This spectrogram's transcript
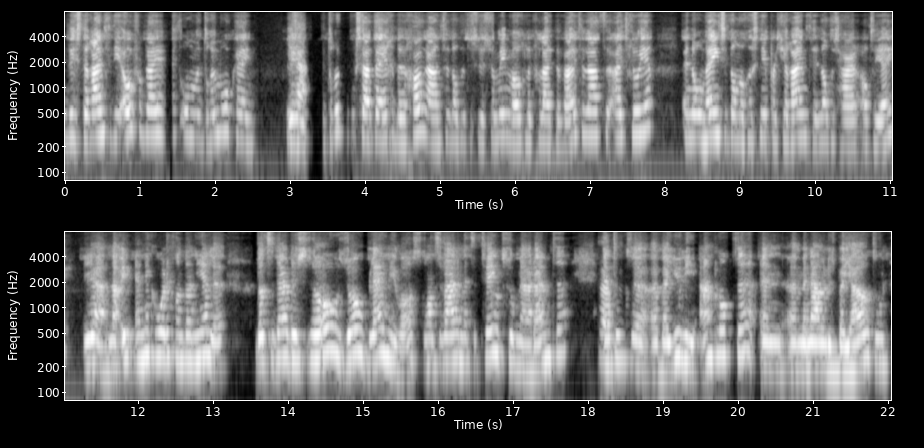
Dus de ruimte die overblijft om het drumhok heen. Dus ja. Het drumhok staat tegen de gang aan, zodat het dus zo min mogelijk geluid naar buiten laat uitvloeien. En eromheen zit dan nog een snippertje ruimte en dat is haar atelier. Ja, nou, en ik hoorde van Danielle dat ze daar dus zo, zo blij mee was. Want ze waren met z'n twee op zoek naar ruimte. En toen ze uh, bij jullie aanklopte, en uh, met name dus bij jou, toen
